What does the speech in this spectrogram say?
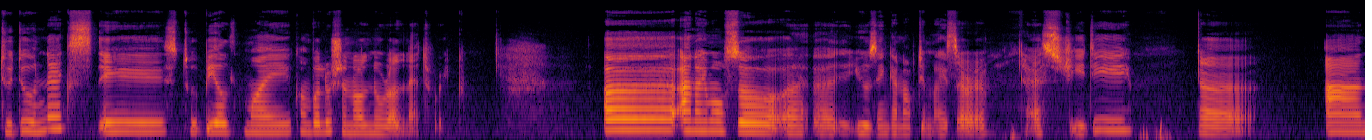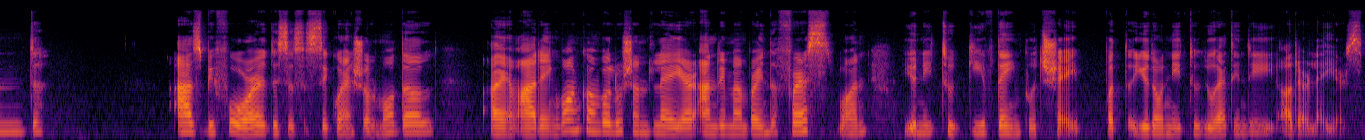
to do next is to build my convolutional neural network. Uh, and I'm also uh, uh, using an optimizer SGD uh, and as before this is a sequential model I am adding one convolution layer and remember in the first one you need to give the input shape but you don't need to do it in the other layers.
